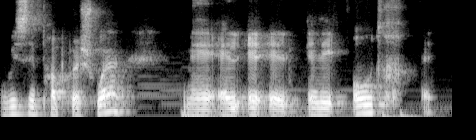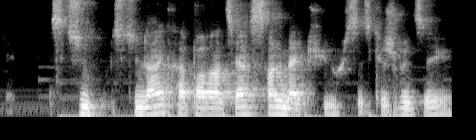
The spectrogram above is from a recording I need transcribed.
oui, ses propres choix, mais elle, elle, elle- elle est autre. C'est une, une être à part entière sans le macu, c'est ce que je veux dire.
